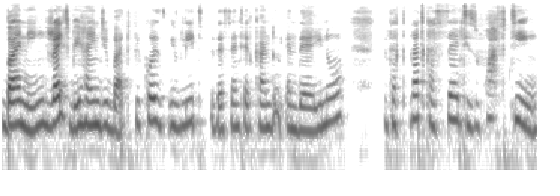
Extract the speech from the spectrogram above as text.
burning right behind you, but because you've lit the scented candle and the, you know, the, that scent is wafting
